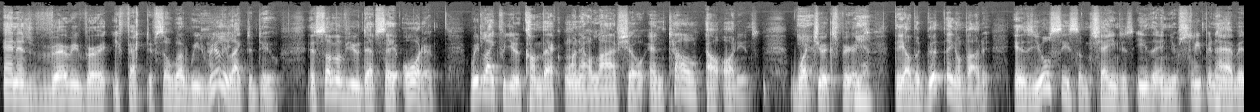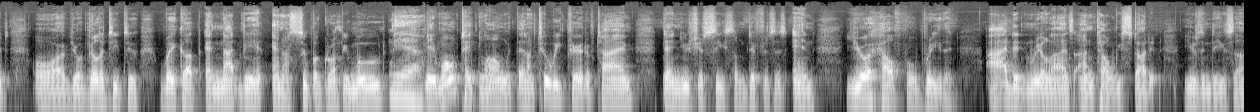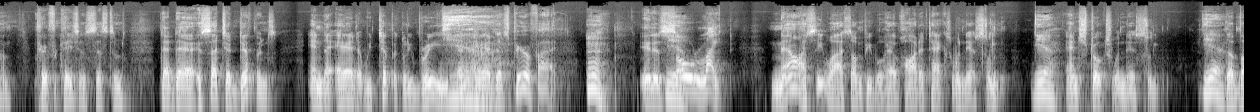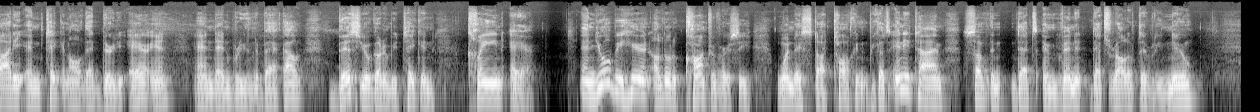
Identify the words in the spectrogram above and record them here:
and it's very, very effective. So, what we really like to do is some of you that say order, we'd like for you to come back on our live show and tell our audience what yeah. you experienced. Yeah. The other good thing about it is you'll see some changes either in your sleeping habits or your ability to wake up and not be in a super grumpy mood. Yeah. It won't take long. Within a two week period of time, then you should see some differences in your healthful breathing. I didn't realize until we started using these um, purification systems that there is such a difference in the air that we typically breathe yeah. and air that's purified. Mm. It is yeah. so light. Now I see why some people have heart attacks when they're asleep. Yeah. And strokes when they're asleep. Yeah. The body and taking all that dirty air in and then breathing it back out. This, you're going to be taking clean air. And you'll be hearing a little controversy when they start talking because anytime something that's invented that's relatively new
